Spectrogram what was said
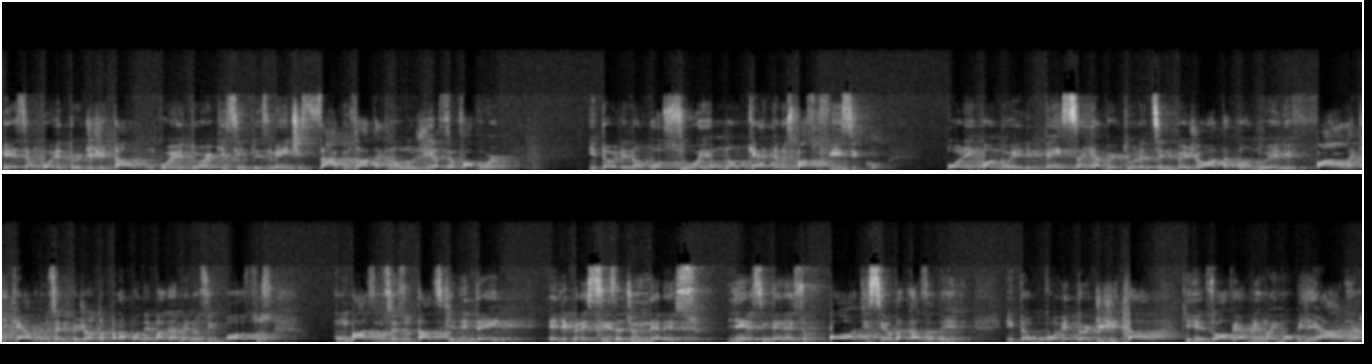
Esse é um corretor digital, um corretor que simplesmente sabe usar a tecnologia a seu favor. Então ele não possui ou não quer ter um espaço físico. Porém, quando ele pensa em abertura de CNPJ, quando ele fala que quer abrir um CNPJ para poder pagar menos impostos, com base nos resultados que ele tem, ele precisa de um endereço. E esse endereço pode ser o da casa dele. Então, o corretor digital que resolve abrir uma imobiliária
